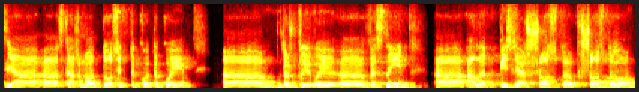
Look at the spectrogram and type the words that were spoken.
для, скажімо, досить такої такої. Е, Дождливої е, весни. Але після шостого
